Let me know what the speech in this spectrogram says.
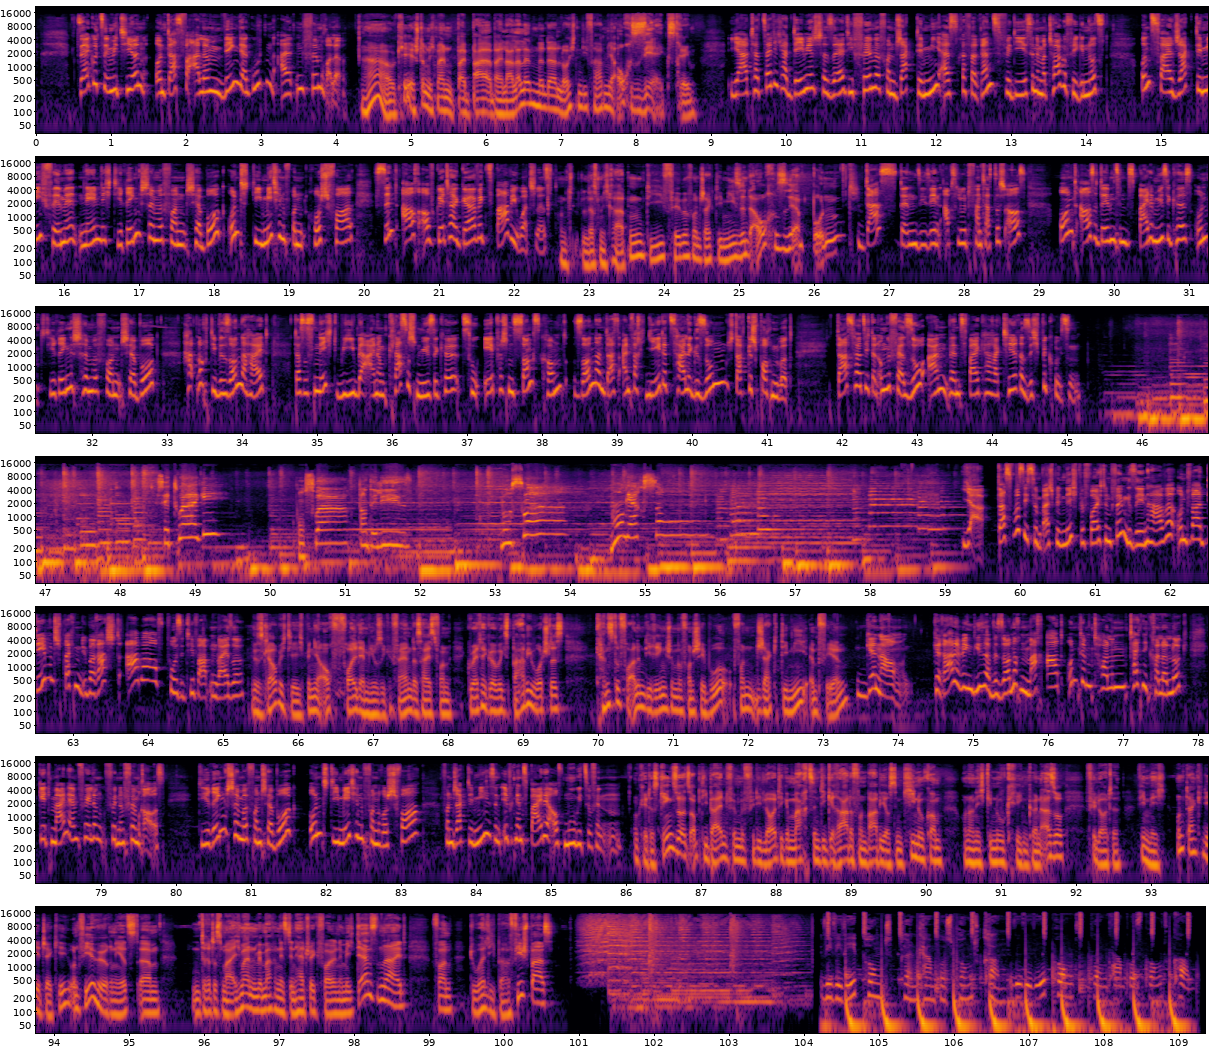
sehr gut zu imitieren und das vor allem wegen der guten alten Filmrolle. Ah, okay, stimmt. Ich meine, bei, bei La La Land, ne, da leuchten die Farben ja auch sehr extrem. Ja, tatsächlich hat Damien Chazelle die Filme von Jacques Demy als Referenz für die Cinematography genutzt und zwei Jacques Demy-Filme, nämlich Die Regenschirme von Cherbourg und Die Mädchen von Rochefort, sind auch auf Greta Gerwigs Barbie-Watchlist. Und lass mich raten, die Filme von Jacques Demy sind auch sehr bunt. Das, denn sie sehen absolut fantastisch aus. Und außerdem sind es beide Musicals und die Regenschirme von Cherbourg hat noch die Besonderheit, dass es nicht wie bei einem klassischen Musical zu epischen Songs kommt, sondern dass einfach jede Zeile gesungen statt gesprochen wird. Das hört sich dann ungefähr so an, wenn zwei Charaktere sich begrüßen. C'est toi, Guy. Bonsoir, Tante Élise. Bonsoir, mon garçon. Das wusste ich zum Beispiel nicht, bevor ich den Film gesehen habe und war dementsprechend überrascht, aber auf positive Art und Weise. Das glaube ich dir. Ich bin ja auch voll der Musical-Fan. Das heißt, von Greta Gerwigs Barbie Watchlist kannst du vor allem die Regenschirme von Cherbourg von Jacques Demy empfehlen. Genau. Gerade wegen dieser besonderen Machart und dem tollen Technicolor-Look geht meine Empfehlung für den Film raus. Die Regenschirme von Cherbourg und die Mädchen von Rochefort von Jacques Demy sind übrigens beide auf Movie zu finden. Okay, das ging so, als ob die beiden Filme für die Leute gemacht sind, die gerade von Barbie aus dem Kino kommen und noch nicht genug kriegen können. Also für Leute wie mich. Und danke dir, Jackie. Und wir hören jetzt ähm, ein drittes Mal. Ich meine, wir machen jetzt den Hattrick voll, nämlich Dance the Night von Dua Lipa. Viel Spaß! www.kölncampus.com www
